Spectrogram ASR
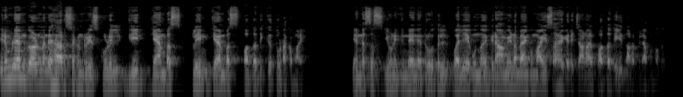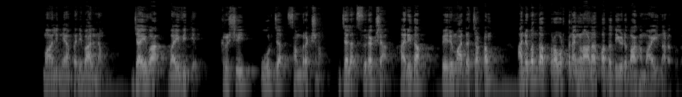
ഇരുമ്പിളിയം ഗവൺമെന്റ് ഹയർ സെക്കൻഡറി സ്കൂളിൽ ഗ്രീൻ ക്യാമ്പസ് ക്ലീൻ ക്യാമ്പസ് പദ്ധതിക്ക് തുടക്കമായി. എൻ എസ് എസ് യൂണിറ്റിന്റെ നേതൃത്വത്തിൽ വലിയകുന്ന് ഗ്രാമീണ ബാങ്കുമായി സഹകരിച്ചാണ് പദ്ധതി നടപ്പിലാക്കുന്നത്. മാലിന്യ പരിപാലനം ജൈവ വൈവിധ്യം കൃഷി ഊർജ സംരക്ഷണം ജലസുരക്ഷ ഹരിത പെരുമാറ്റച്ചട്ടം അനുബന്ധ പ്രവർത്തനങ്ങളാണ് പദ്ധതിയുടെ ഭാഗമായി നടക്കുക.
